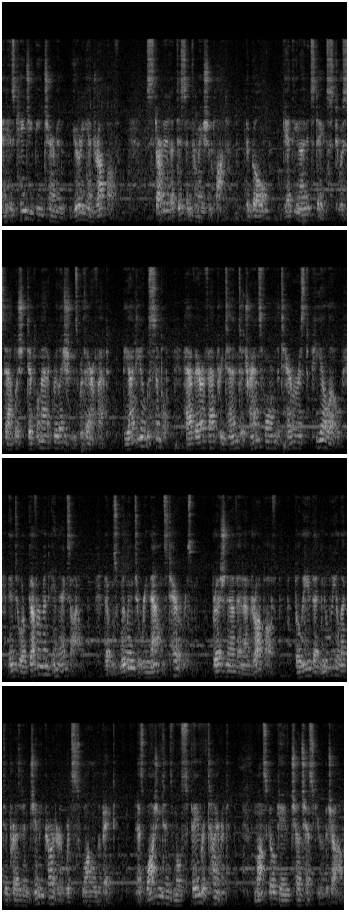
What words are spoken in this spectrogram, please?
and his KGB chairman Yuri Andropov started a disinformation plot. The goal? Get the United States to establish diplomatic relations with Arafat. The idea was simple. Have Arafat pretend to transform the terrorist PLO into a government in exile that was willing to renounce terrorism. Brezhnev and Andropov believed that newly elected President Jimmy Carter would swallow the bait. As Washington's most favorite tyrant, Moscow gave Ceausescu the job.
